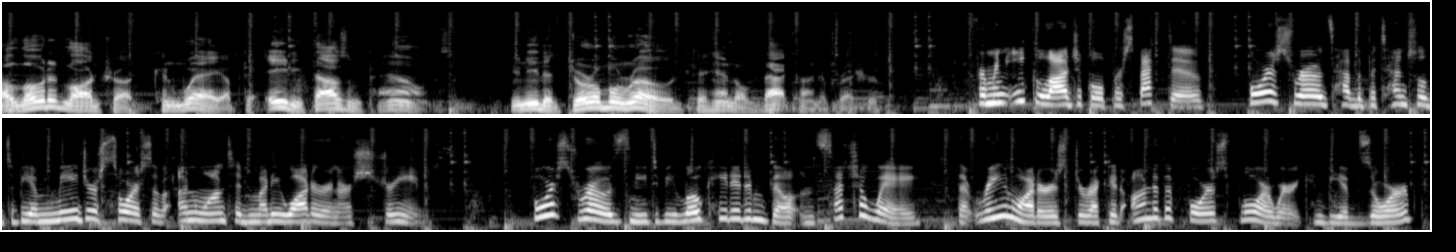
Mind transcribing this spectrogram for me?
A loaded log truck can weigh up to 80,000 pounds. You need a durable road to handle that kind of pressure. From an ecological perspective, forest roads have the potential to be a major source of unwanted muddy water in our streams. Forest roads need to be located and built in such a way that rainwater is directed onto the forest floor where it can be absorbed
